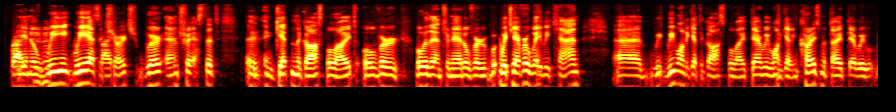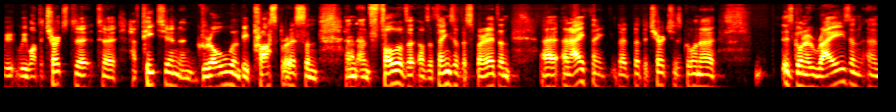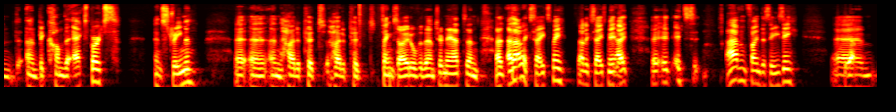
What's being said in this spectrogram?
Right. You know, mm-hmm. we we as a right. church we're interested in, in, getting the gospel out over over the internet, over whichever way we can. Uh, we, we want to get the gospel out there. We want to get encouragement out there. We, we, we want the church to, to have teaching and grow and be prosperous and, and, and full of the, of the things of the Spirit. And, uh, and I think that, that the church is going to is going to rise and, and, and become the experts in streaming. Uh, uh, and how to put how to put things out over the internet, and and, and that excites me. That excites me. I it, it's I haven't found this easy. Um,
